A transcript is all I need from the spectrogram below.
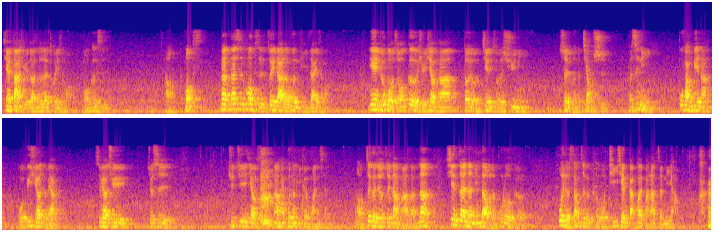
现在大学端都在推什么摩克斯，好，Mox。那但是 Mox 最大的问题在什么？因为如果说各个学校它都有建所谓虚拟摄影棚的教室，可是你不方便啊，我必须要怎么样？是不是要去就是去借教室，然后还不能一个人完成？好，这个就是最大麻烦。那现在呢，您到我的部落格，为了上这个课，我提前赶快把它整理好。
